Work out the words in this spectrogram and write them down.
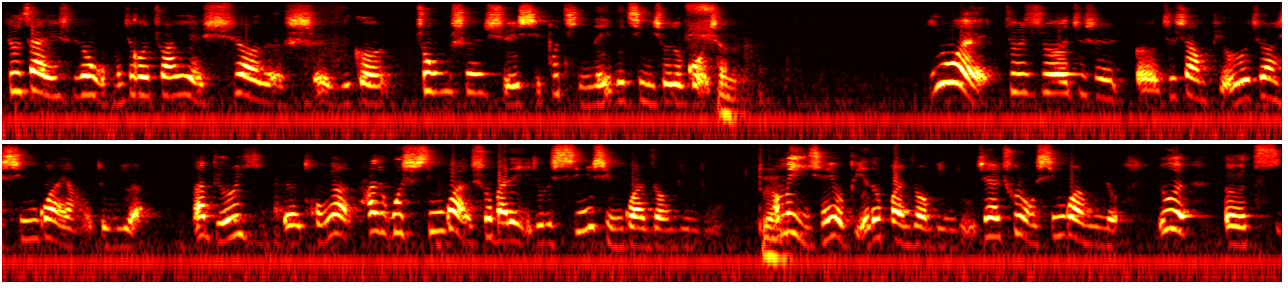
就在于是说我们这个专业需要的是一个终身学习、不停的一个进修的过程，因为就是说就是呃，就像比如说就像新冠一样的，对不对？那比如呃，同样，它如果是新冠，说白了也就是新型冠状病毒。对。他们以前有别的冠状病毒，现在出这种新冠病毒，因为呃，自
